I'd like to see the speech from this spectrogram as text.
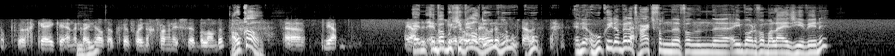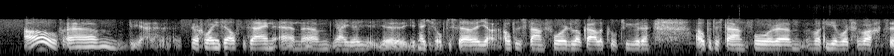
op gekeken. En dan kan je Mhm. zelfs ook voor in de gevangenis belanden. Ook al? Ja. ja. en, dus en wat moet je wel doen? Hoe, en hoe kun je dan wel het hart van, van een inwoner van Maleisië winnen? Oh, um, ja, gewoon jezelf te zijn en um, ja, je, je, je netjes op te stellen, je open te staan voor de lokale culturen open te staan voor um, wat hier wordt verwacht uh,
